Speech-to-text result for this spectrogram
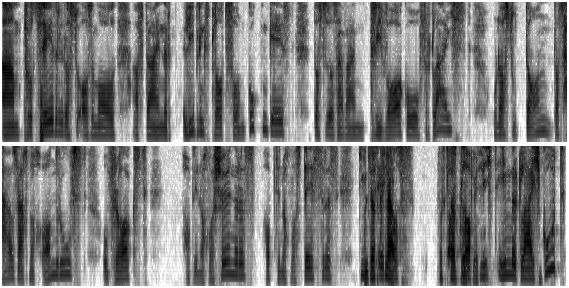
ähm, Prozedere, dass du also mal auf deiner Lieblingsplattform gucken gehst, dass du das auf einem Trivago vergleichst und dass du dann das Haus auch noch anrufst und fragst, habt ihr noch was Schöneres? Habt ihr noch was Besseres? Gibt es etwas, das klappt, das klappt nicht immer gleich gut,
